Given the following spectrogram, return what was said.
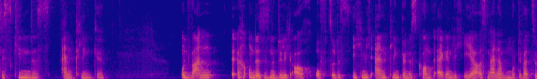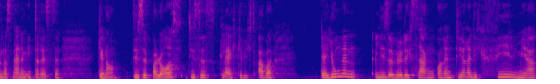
des Kindes einklinke. Und wann, und es ist natürlich auch oft so, dass ich mich einklinke und es kommt eigentlich eher aus meiner Motivation, aus meinem Interesse. Genau, diese Balance, dieses Gleichgewicht. Aber der jungen Lisa, würde ich sagen, orientiere dich viel mehr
